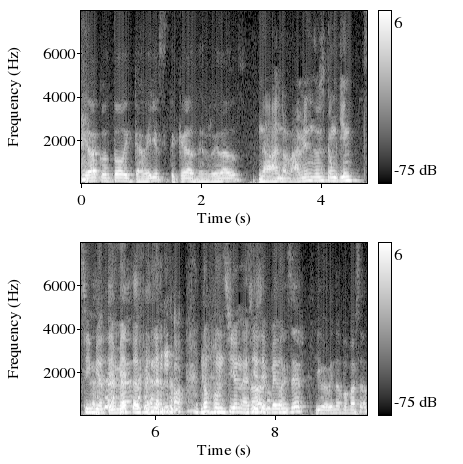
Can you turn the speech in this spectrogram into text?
te va con todo y cabellos y te quedan enredados. No, no mames, no es con quién simio te metas, pero no, no funciona así no, ese no pedo. puede ser. Digo, a mí no me ha pasado.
